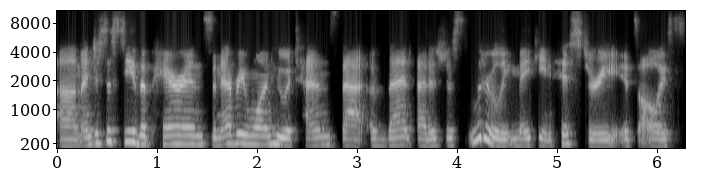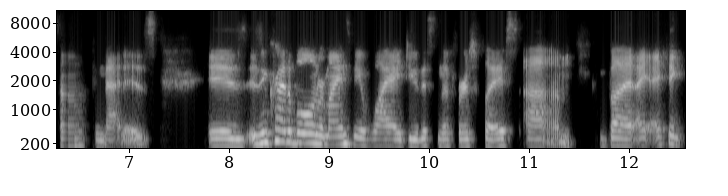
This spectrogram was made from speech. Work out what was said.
um, and just to see the parents and everyone who attends that event that is just literally making history it's always something that is is is incredible and reminds me of why i do this in the first place um, but I, I, think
